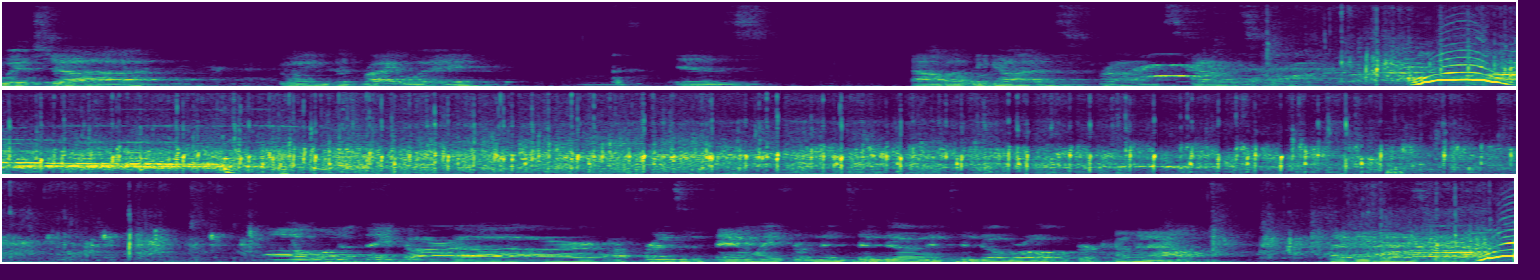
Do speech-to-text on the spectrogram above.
which uh, going the right way is of the Goddess from Skyward Sword. Woo! Uh, I want to thank our, uh, our our friends and family from Nintendo, Nintendo World, for coming out. Have you guys here?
